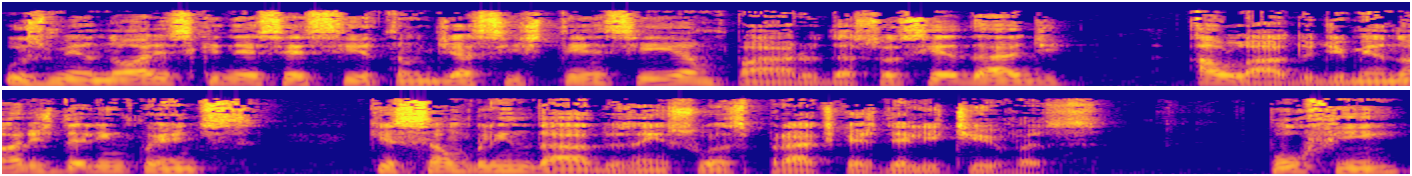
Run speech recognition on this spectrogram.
os menores que necessitam de assistência e amparo da sociedade, ao lado de menores delinquentes que são blindados em suas práticas delitivas. Por fim,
